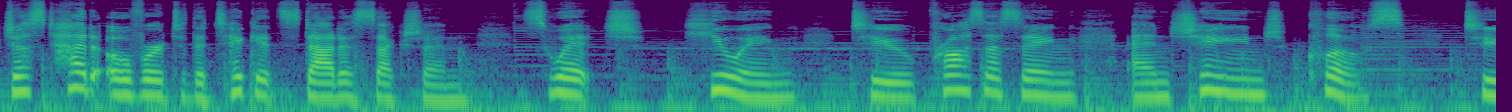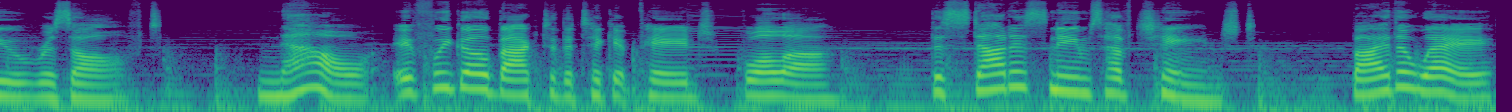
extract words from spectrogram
Just head over to the ticket status section, switch queuing to processing, and change close to resolved. Now, if we go back to the ticket page, voila, the status names have changed. By the way,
